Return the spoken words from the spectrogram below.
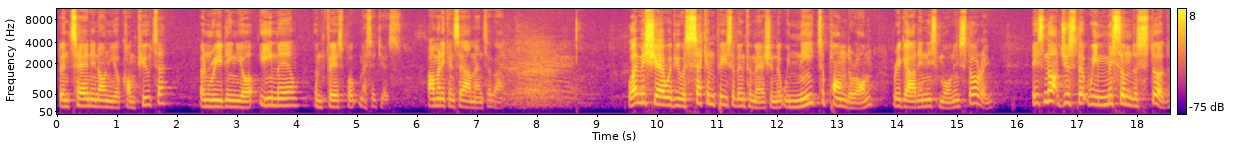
than turning on your computer and reading your email and Facebook messages. How many can say amen to that? Let me share with you a second piece of information that we need to ponder on regarding this morning's story. It's not just that we misunderstood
